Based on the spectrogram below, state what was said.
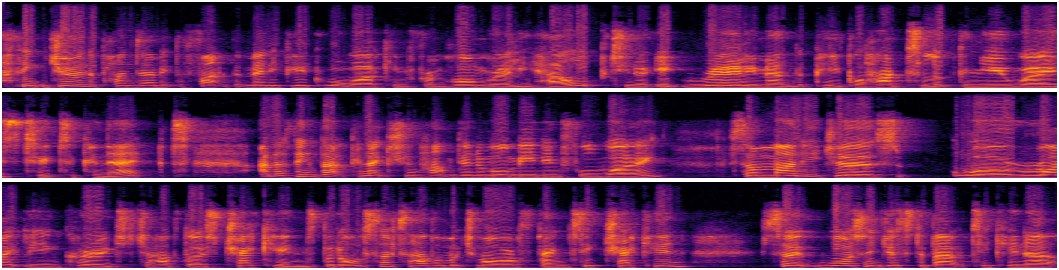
I think during the pandemic, the fact that many people were working from home really helped. You know, it really meant that people had to look for new ways to, to connect. And I think that connection happened in a more meaningful way. So managers were rightly encouraged to have those check-ins, but also to have a much more authentic check-in. So it wasn't just about ticking a,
